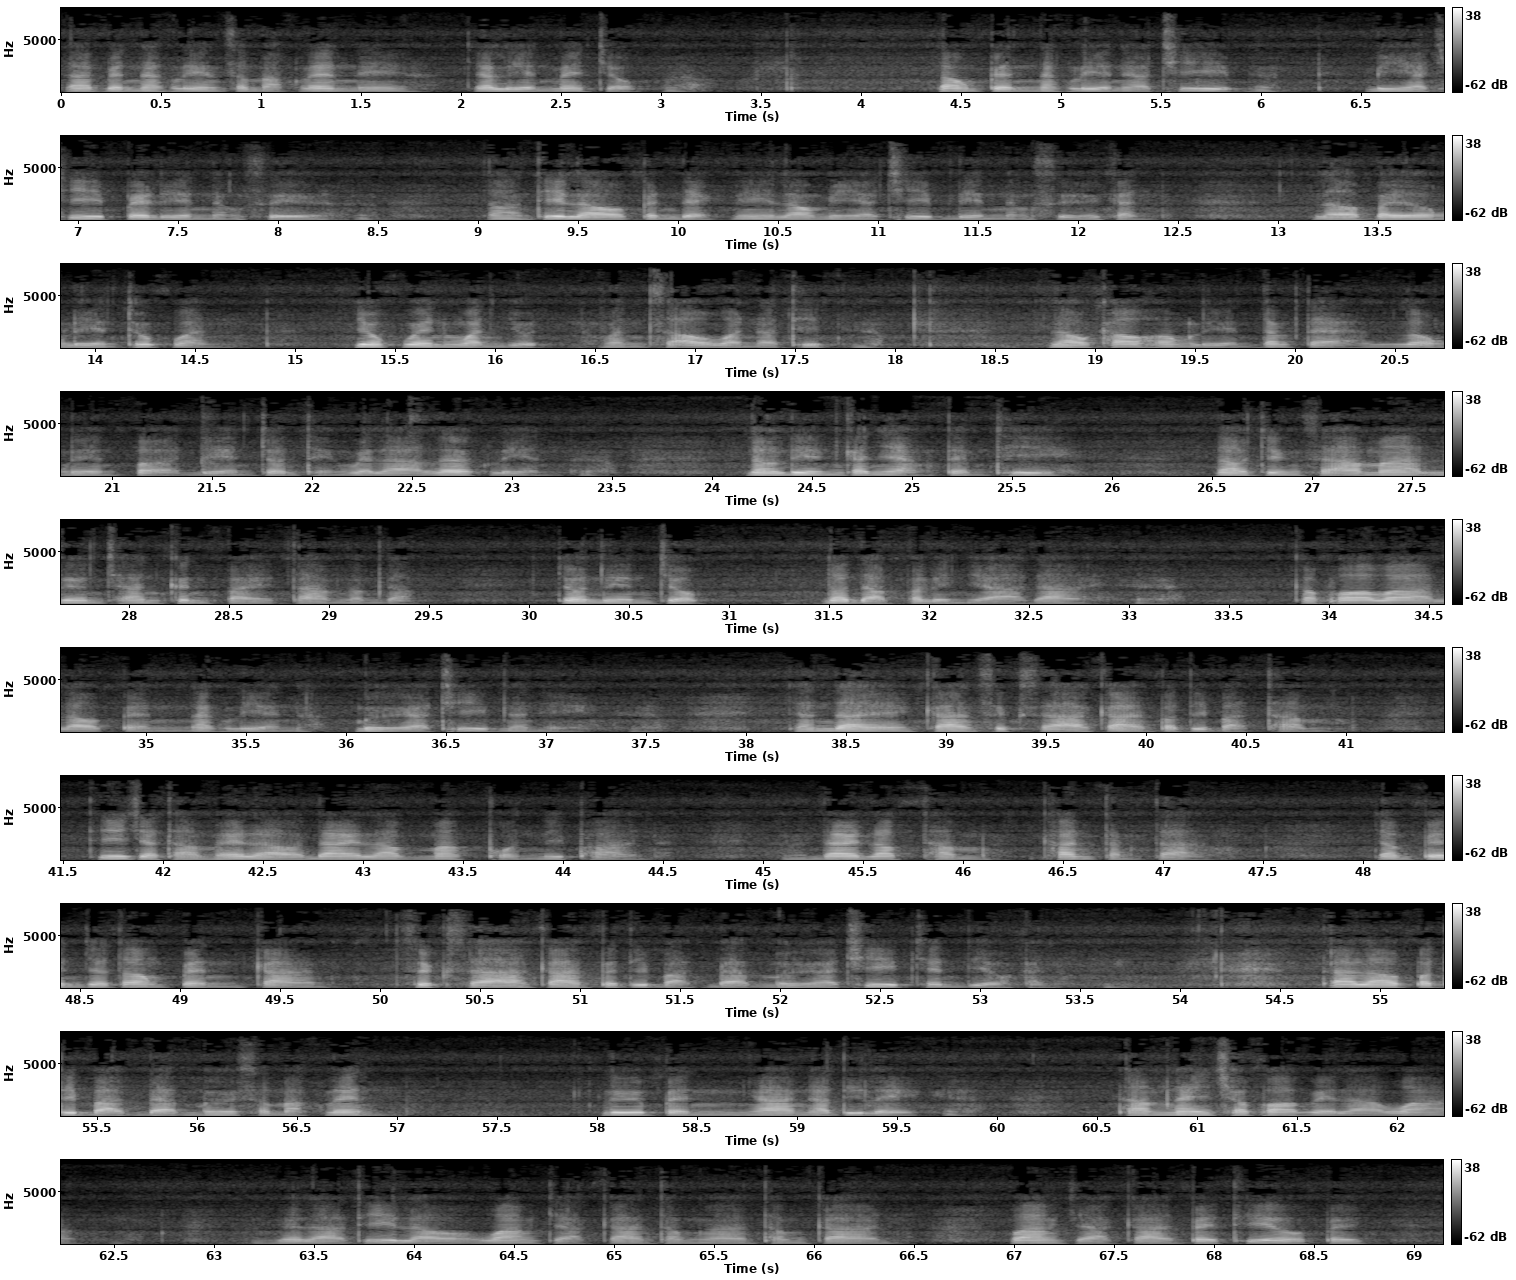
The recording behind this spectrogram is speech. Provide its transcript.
ถ้าเป็นนักเรียนสมัครเล่นนี้ จะเรียนไม่จบ ต้องเป็นนักเรียนอาชีพ มีอาชีพไปเรียนหนังสือ ตอนที่เราเป็นเด็กนี่เรามีอาชีพเรียนหนังสือกัน เราไปโรงเรียนทุกวัน ยกเว้นวันหยุด วันเสาร์วันอาทิตย์ เราเข้าห้องเรียนตั้งแต่โรงเรียนเปิดเรียนจนถึงเวลาเลิกเรียน เราเรียนกันอย่างเต็มที่ เราจึงสามารถเลื่อนชั้นขึ้นไปตามลำดับ จนเรียนจบระดับปริญญาได้ก็เพราะว่าเราเป็นนักเรียนมืออาชีพนั่นเองฉันใดการศึกษาการปฏิบัติธรรม ที่จะทำให้เราได้รับมรรคผลนิพพาน ได้รับธรรม ขั้นต่างๆจำเป็นจะต้องเป็นการศึกษาการปฏิบัติแบบมืออาชีพเช่นเดียวกัน ถ้าเราปฏิบัติแบบมือสมัครเล่น หรือเป็นงานอดิเรกทำในเฉพาะเวลาว่าง เวลาที่เราว่างจากการทำงานทำการ ว่างจากการไปเที่ยวไป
